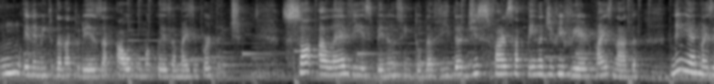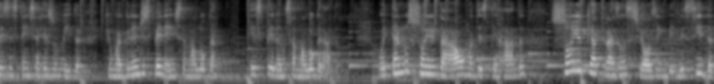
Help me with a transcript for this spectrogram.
um elemento da natureza a alguma coisa mais importante. Só a leve esperança em toda a vida disfarça a pena de viver, mais nada nem é mais a existência resumida que uma grande experiência malogra, esperança malograda. O eterno sonho da alma desterrada, sonho que atrás ansiosa e envelhecida,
